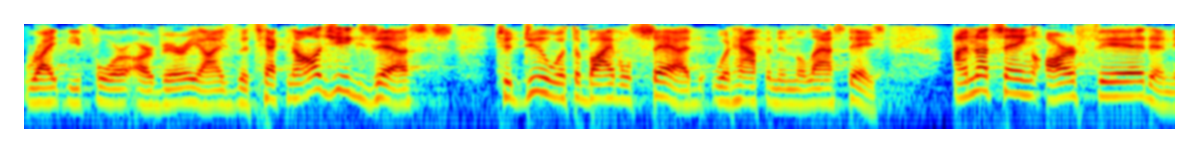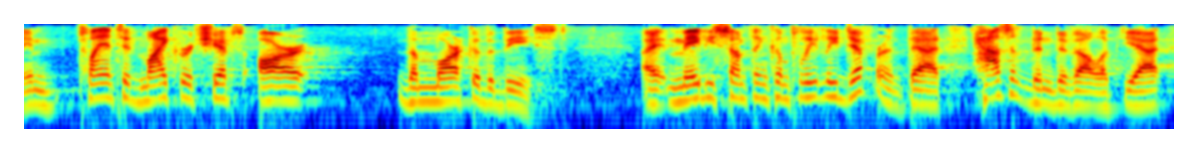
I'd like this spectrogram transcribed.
right before our very eyes. The technology exists to do what the Bible said would happen in the last days. I'm not saying RFID and implanted microchips are the mark of the beast. It may be something completely different that hasn't been developed yet,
